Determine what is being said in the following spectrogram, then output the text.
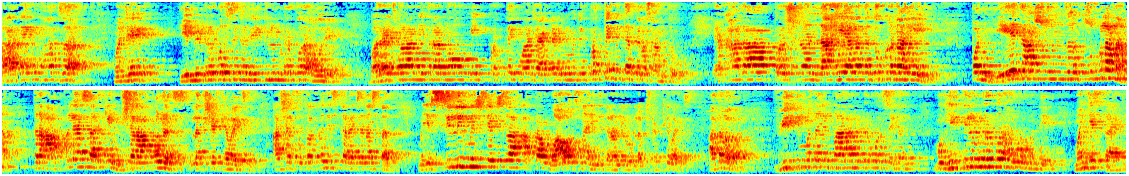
बारा काही पाहत जा. म्हणजे हे मीटर पर सेकंद एक किलोमीटर पर आवर आहे. बऱ्याच वेळा मित्रांनो मी प्रत्येक माझ्या अकॅडमीमध्ये प्रत्येक विद्यार्थ्याला सांगतो एखादा प्रश्न नाही आला तर दुःख नाही. पण येत असून जर चुकला ना तर आपल्यासारखे हुशार आपणच लक्षात ठेवायचं. अशा चुका कधीच करायच्या नसतात. म्हणजे सिली मिस्टेक्सला आता वावच नाही मित्रांनो एवढं लक्षात ठेवायचं. आता बघा व्ही किंमत आली बारा मीटर पर सेकंद मग हे किलोमीटर पर हवर म्हणते म्हणजेच काय?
